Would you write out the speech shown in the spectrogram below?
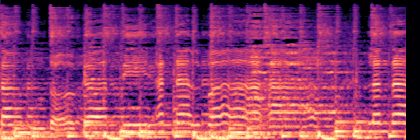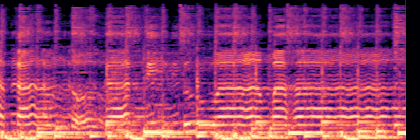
tam dogati atal baha landa tam dogati tua baha.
